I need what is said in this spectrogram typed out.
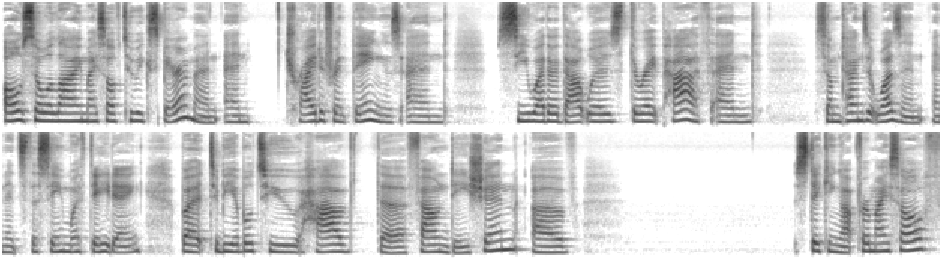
also allowing myself to experiment and try different things and see whether that was the right path. And sometimes it wasn't. And it's the same with dating. But to be able to have the foundation of sticking up for myself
